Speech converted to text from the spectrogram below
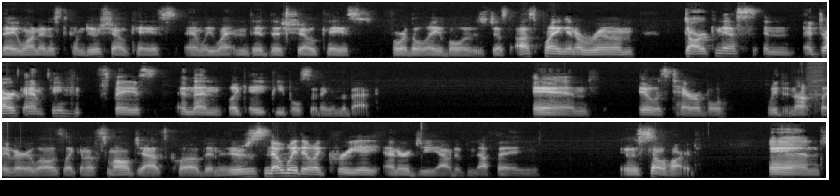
they wanted us to come do a showcase. And we went and did this showcase for the label. It was just us playing in a room, darkness, in a dark, empty space and then like eight people sitting in the back. And it was terrible. We did not play very well. It was like in a small jazz club, and there's just no way to like create energy out of nothing. It was so hard. And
